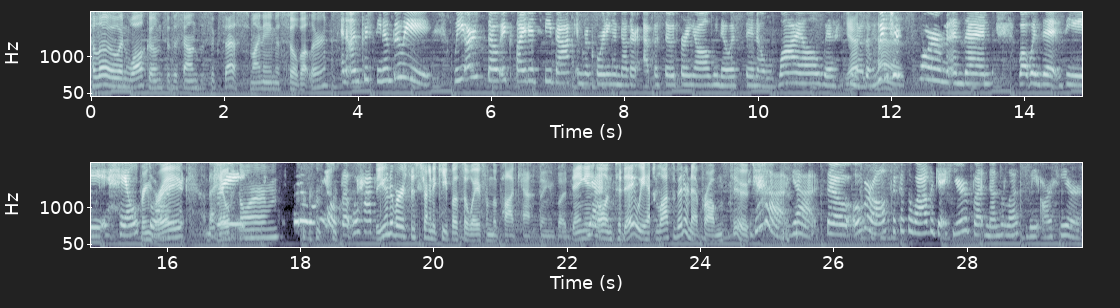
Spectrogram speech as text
Hello and welcome to the Sounds of Success. My name is Phil Butler. And I'm Christina Bowie. We are so excited to be back and recording another episode for y'all. We know it's been a while with yes, you know, the winter has. storm and then what was it? The hailstorm. Spring break, the break. hailstorm. It's been a while, but we're happy. The universe is trying to keep us away from the podcasting, but dang it. Yes. Oh, and today we had lots of internet problems too. Yeah, yeah. So overall, took us a while to get here, but nonetheless, we are here.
